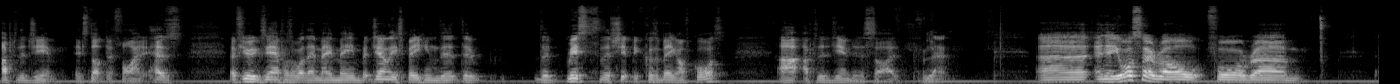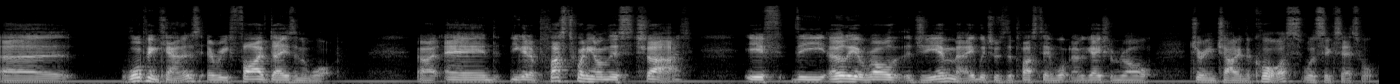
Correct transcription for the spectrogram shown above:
up to the GM. It's not defined. It has a few examples of what they may mean, but generally speaking, the the, the risks to the ship because of being off course are up to the GM to decide from Yeah. that. Uh, and then you also roll for um, uh, warp encounters every five days in the warp. All right, and you get a plus 20 on this chart if the earlier roll that the GM made, which was the plus 10 warp navigation roll during charting the course, was successful.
